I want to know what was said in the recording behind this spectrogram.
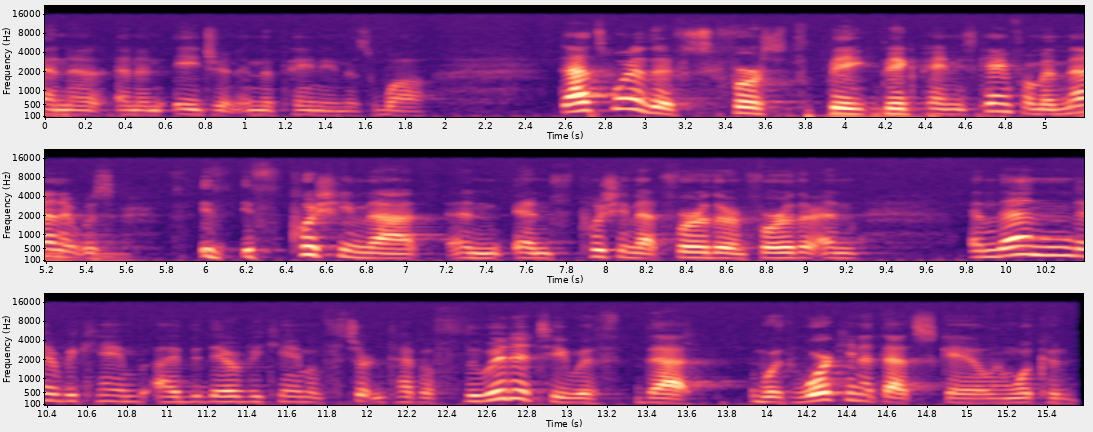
and, a, and an agent in the painting as well. That's where the first big big paintings came from and then it was mm-hmm. if, if pushing that and, and pushing that further and further and and then there became I, there became a certain type of fluidity with that with working at that scale and what could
